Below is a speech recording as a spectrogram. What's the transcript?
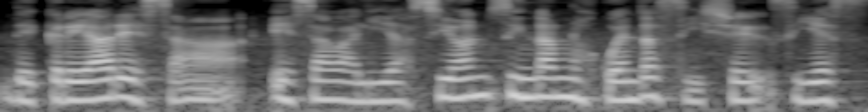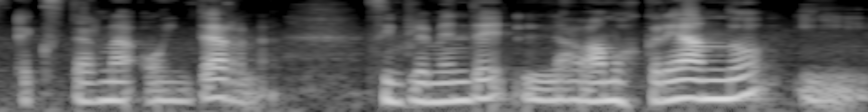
de crear esa, esa validación sin darnos cuenta si, si es externa o interna. Simplemente la vamos creando y,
